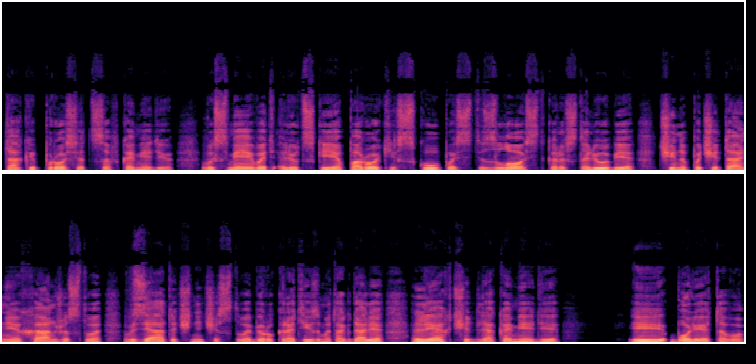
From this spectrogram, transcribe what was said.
так и просятся в комедию — высмеивать людские пороки, скупость, злость, корыстолюбие, чинопочитание, ханжество, взяточничество, бюрократизм и так далее легче для комедии. И более того,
